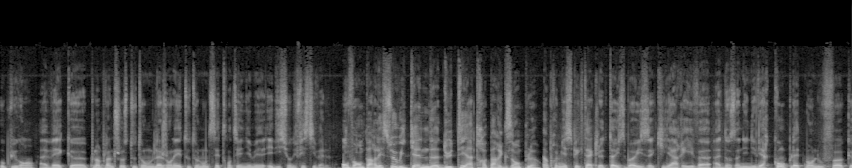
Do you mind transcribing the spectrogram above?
au plus grand, avec euh, plein plein de choses tout au long de la journée, tout au long de cette 31e édition du festival. On va en parler ce week-end du théâtre par exemple. Un premier spectacle Toys Boys qui arrive euh, dans un univers complètement loufoque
